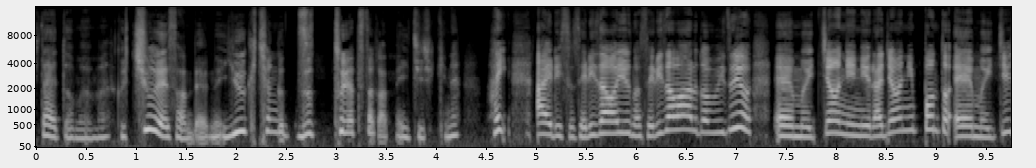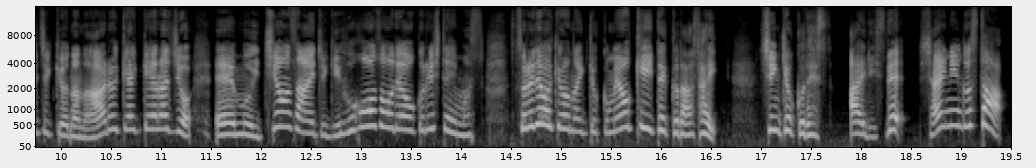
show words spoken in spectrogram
したいと思います。これ、中英さんだよね。ゆうきちゃんがずっとやってたからね、一時期ね。はい。アイリス芹沢優の芹沢ワールド with you。AM1422 ラジオ日本と AM1197RKK ラジオ、AM1431 岐阜放送でお送りしています。それでは今日の1曲目を聴いてください。新曲です。アイリスで、シャイニングスター。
